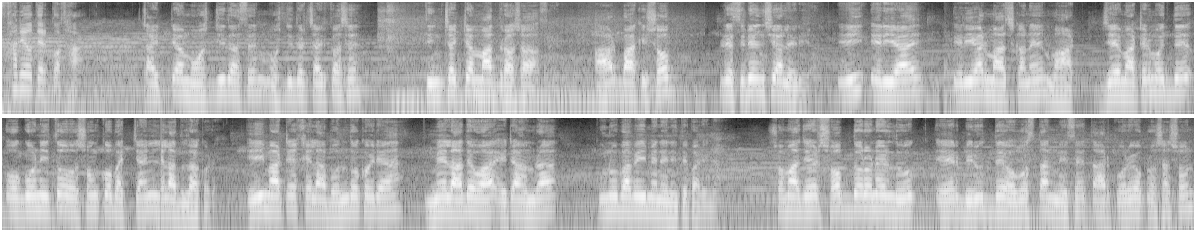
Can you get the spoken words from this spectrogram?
স্থানীয়দের কথা। চারটা মসজিদ আছে, মসজিদের চারপাশে তিন চারটা মাদ্রাসা আছে, আর বাকি সব রেসিডেন্সিয়াল এরিয়া এই এরিয়ায়, এরিয়ার মাঝখানে মাঠ, যে মাঠের মধ্যে অগণিত অসংখ্য বাচ্চা খেলাধুলা করে। এই মাঠে খেলা বন্ধ কইরা মেলা দেওয়া, এটা আমরা কোনোভাবেই মেনে নিতে পারি না। সমাজের সব ধরনের লোক এর বিরুদ্ধে অবস্থান নিছে, তারপরেও প্রশাসন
